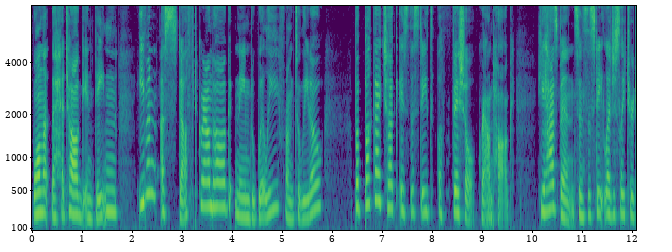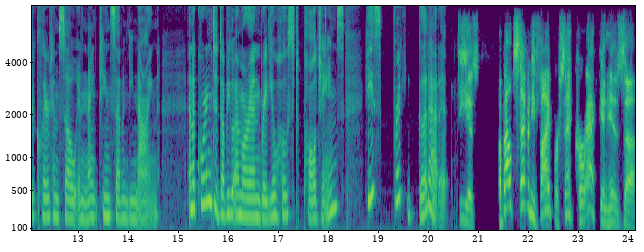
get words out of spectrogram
Walnut the hedgehog in Dayton, even a stuffed groundhog named Willie from Toledo. But Buckeye Chuck is the state's official groundhog. He has been since the state legislature declared him so in 1979. And according to WMRN radio host Paul James, he's pretty good at it. He is about 75% correct in his uh,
